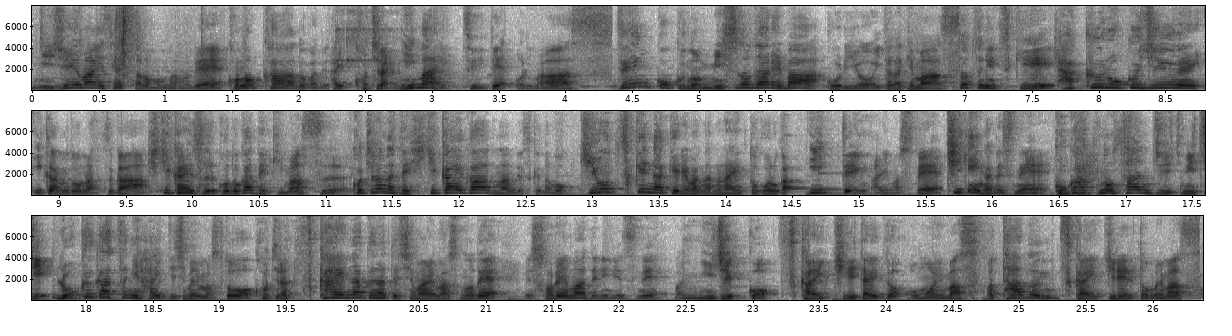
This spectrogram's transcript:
20枚セットのものなので、このカードがですね、はい、こちら2枚ついております。全国のミスドであればご利用いただけます。1つにつき160円以下のドーナツが引き換えすることができます。こちらのですね、引き換えカードなんですけども、気をつけなければならないところが1点ありまして、期限がですね、5月の31日、6月に入ってしまいますと、こちら使えなくなってしまいますので、それまでにですね、まあ、20個使い切りたいと思います。まあ、多分使い切れると思います。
